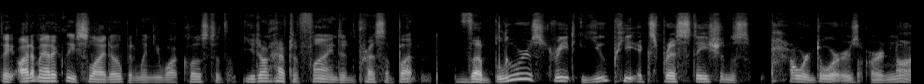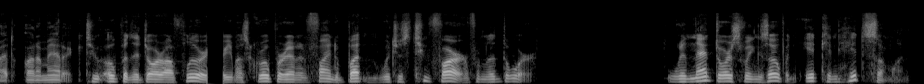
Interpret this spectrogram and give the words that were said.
They automatically slide open when you walk close to them. You don't have to find and press a button. The Bloor Street UP Express station's power doors are not automatic. To open the door off Bloor, you must grope around and find a button, which is too far from the door. When that door swings open, it can hit someone.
